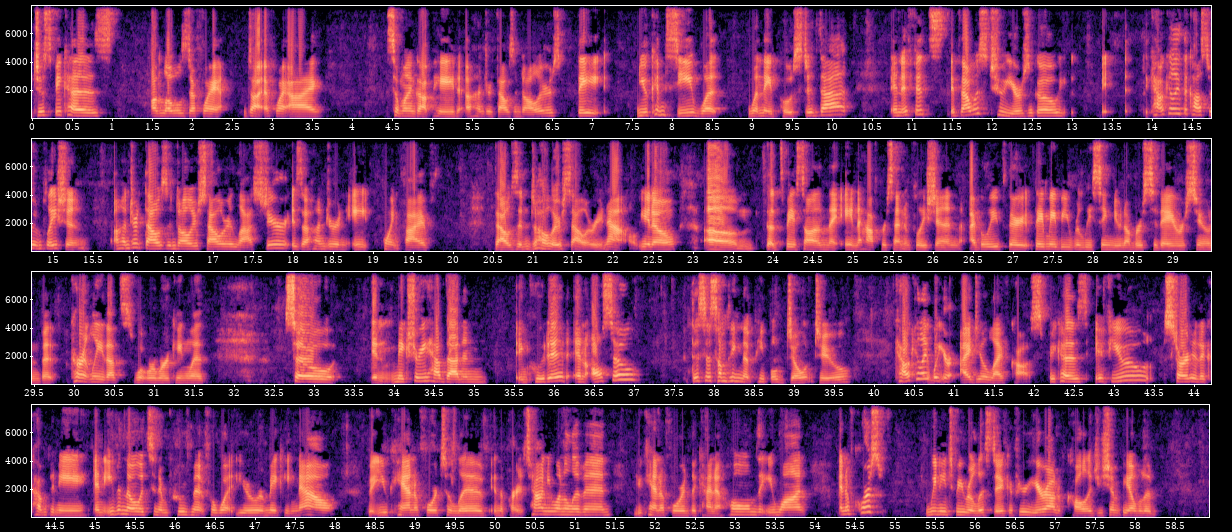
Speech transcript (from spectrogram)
just because on levels.fyi someone got paid $100000 they you can see what when they posted that. And if it's if that was two years ago calculate the cost of inflation. A hundred thousand dollar salary last year is a hundred and eight point five thousand dollar salary now. You know, um, that's based on the eight and a half percent inflation. I believe they they may be releasing new numbers today or soon, but currently that's what we're working with. So, make sure you have that in, included, and also this is something that people don't do calculate what your ideal life costs because if you started a company and even though it's an improvement for what you're making now but you can't afford to live in the part of town you want to live in you can't afford the kind of home that you want and of course we need to be realistic. If you're a year out of college you shouldn't be able to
